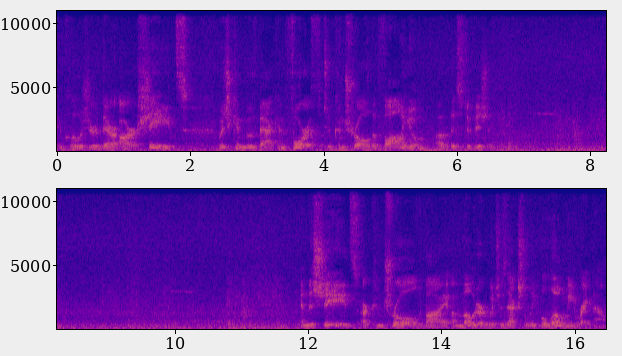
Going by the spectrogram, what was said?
enclosure there are shades which can move back and forth to control the volume of this division. And the shades are controlled by a motor which is actually below me right now.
